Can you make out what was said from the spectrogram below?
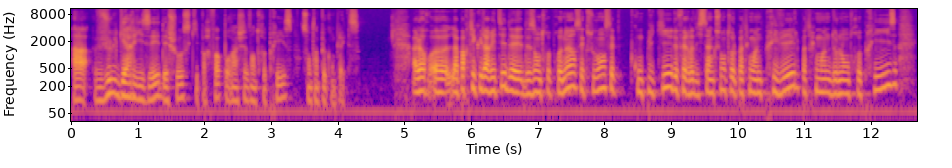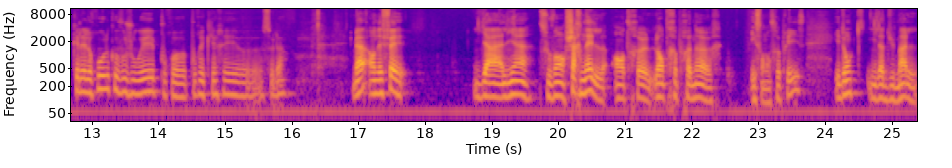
à vulgariser des choses qui parfois pour un chef d'entreprise sont un peu complexes. Alors, euh, la particularité des, entrepreneurs, c'est que souvent c'est compliqué de faire la distinction entre le patrimoine privé et le patrimoine de l'entreprise. Quel est le rôle que vous jouez pour, euh, pour éclairer euh, cela? Bien, En effet, il y a un lien souvent charnel entre l'entrepreneur et son entreprise, et donc il a du mal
